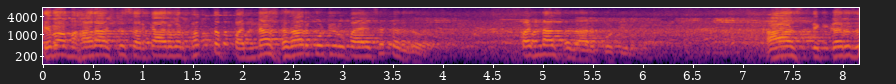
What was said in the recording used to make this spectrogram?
तेव्हा महाराष्ट्र सरकारवर फक्त पन्नास हजार कोटी रुपयाचं कर्ज होत. पन्नास हजार कोटी रुपये. आज ते कर्ज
